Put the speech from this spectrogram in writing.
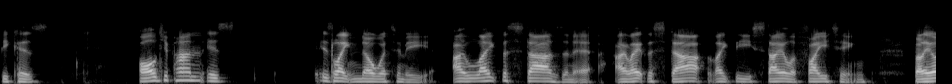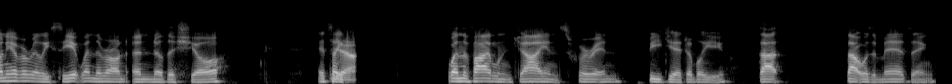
because All Japan is is like nowhere to me. I like the stars in it. I like the star like the style of fighting, but I only ever really see it when they're on another show. It's like yeah, when the Violent Giants were in BJW, that that was amazing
